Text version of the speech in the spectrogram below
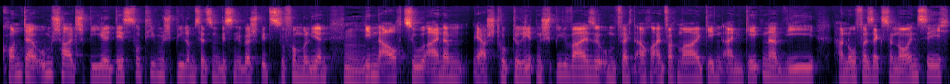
Konter-Umschaltspiel, destruktiven Spiel, um es jetzt ein bisschen überspitzt zu formulieren, mhm. hin auch zu einem ja, strukturierten Spielweise, um vielleicht auch einfach mal gegen einen Gegner wie Hannover 96,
